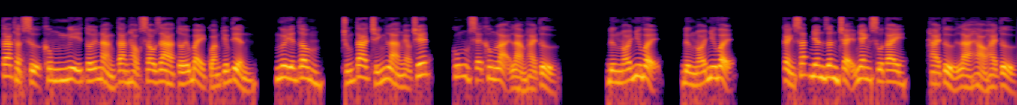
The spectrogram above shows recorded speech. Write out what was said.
ta thật sự không nghĩ tới nàng tan học sau ra tới bảy quán kiếm tiền, ngươi yên tâm, chúng ta chính là nghèo chết, cũng sẽ không lại làm hài tử. Đừng nói như vậy, đừng nói như vậy. Cảnh sát nhân dân chạy nhanh xua tay, hài tử là hảo hài tử.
